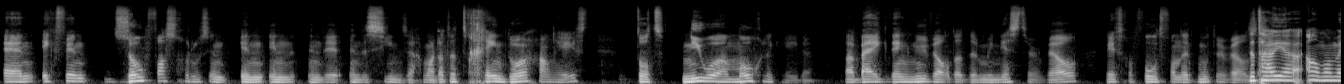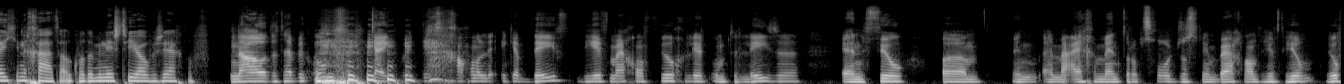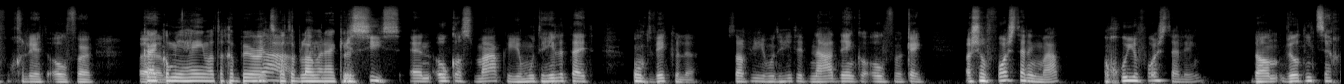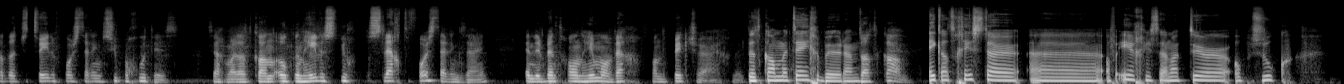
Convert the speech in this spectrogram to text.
En ik vind zo vastgeroest in, in, in, in, de, in de scene, zeg maar, dat het geen doorgang heeft tot nieuwe mogelijkheden. Waarbij ik denk nu wel dat de minister wel heeft gevoeld van het moet er wel Dat zijn. hou je allemaal een beetje in de gaten, ook wat de minister hierover zegt. Of... Nou, dat heb ik ook. Kijk, ik, ga gewoon, ik heb Dave, die heeft mij gewoon veel geleerd om te lezen. En veel, ehm, en, en mijn eigen mentor op school, Jocelyn Bergland, heeft heel, heel veel geleerd over. Kijk ehm, om je heen wat er gebeurt, ja, wat er belangrijk is. Precies. En ook als maker, je moet de hele tijd ontwikkelen. Snap je? Je moet de hele tijd nadenken over. Kijk, als je een voorstelling maakt, een goede voorstelling, dan wil het niet zeggen dat je tweede voorstelling supergoed is. Zeg maar, dat kan ook een hele slechte voorstelling zijn. En je bent gewoon helemaal weg van de picture eigenlijk. Dat kan meteen gebeuren. Dat kan. Ik had gisteren, eh, of eergisteren, een acteur op bezoek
